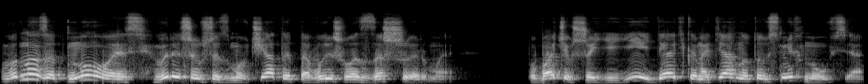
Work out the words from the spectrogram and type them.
Вона затнулась, вирішивши змовчати та вийшла з-за ширми. Побачивши її, дядько натягнуто всміхнувся.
